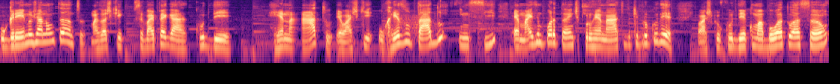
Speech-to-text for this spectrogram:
O Grêmio já não tanto, mas eu acho que você vai pegar Cudê, Renato, eu acho que o resultado em si é mais importante pro Renato do que pro Cudê. Eu acho que o Cudê com uma boa atuação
